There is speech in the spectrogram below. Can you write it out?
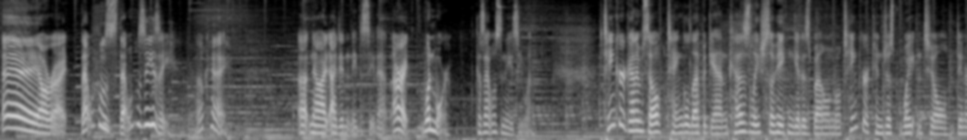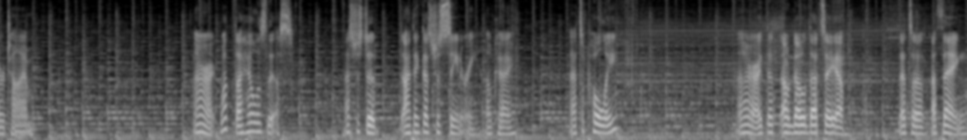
Hey, all right. That was that one was easy. Okay. Uh, no, I, I didn't need to see that. All right, one more, because that was an easy one. Tinker got himself tangled up again, his leash so he can get his bone. Well, Tinker can just wait until dinner time. Alright, what the hell is this? That's just a... I think that's just scenery. Okay. That's a pulley. Alright, that... Oh, no, that's a... Uh, that's a, a thing.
